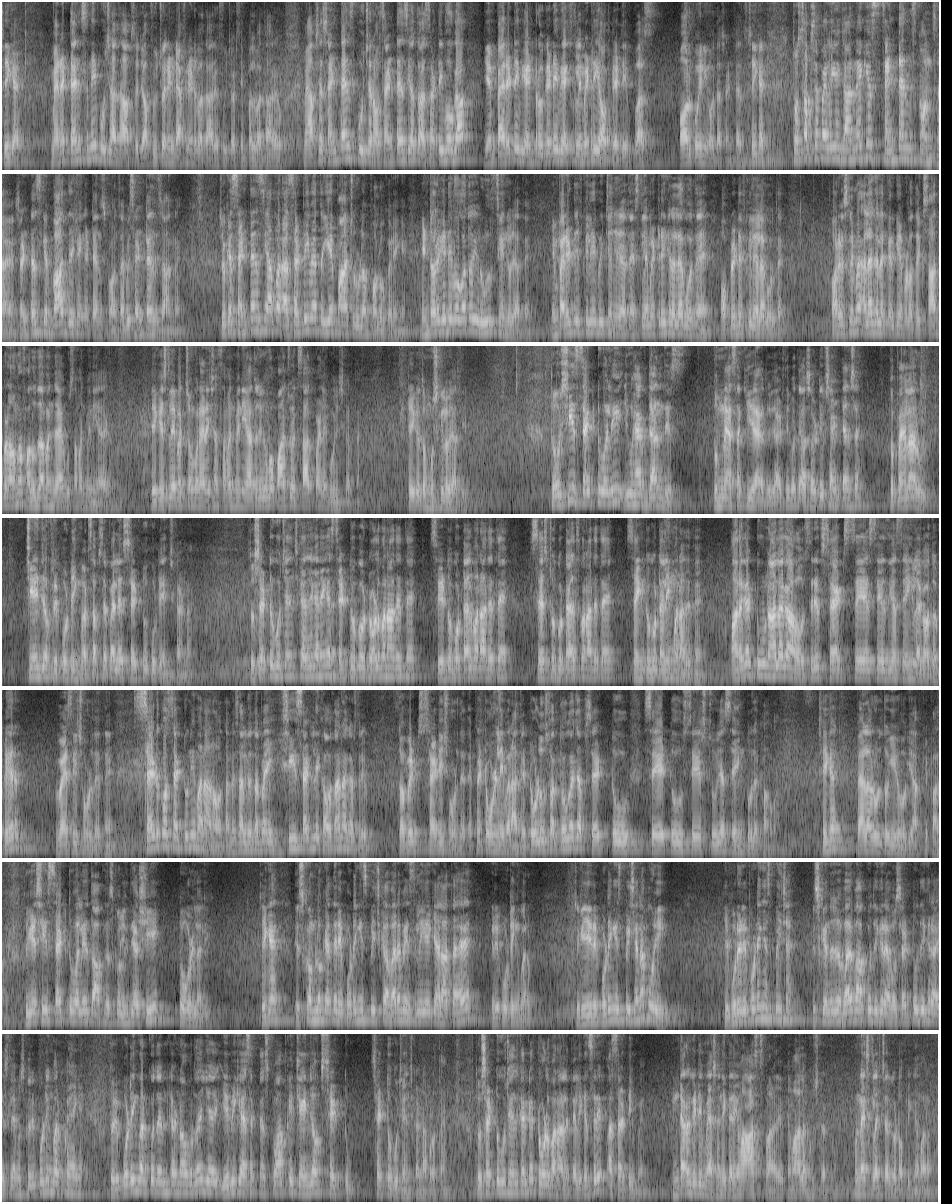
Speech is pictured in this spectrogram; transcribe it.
ठीक है? मैंने टेंस नहीं पूछा था आपसे, जो आप फ्यूचर इंडेफिनेट बता रहे हो फ्यूचर सिंपल बता रहे हो। मैं आपसे सेंटेंस पूछ रहा हूँ सेंटेंस या तो असर्टिव होगा, या इंपेरेटिव या इंट्रोगेटिव या एक्सक्लेमेटरी या ऑप्टेटिव बस। और कोई नहीं होता सेंटेंस ठीक है? तो सबसे पहले ये जानना है कि सेंटेंस कौन सा है। सेंटेंस के बाद देखेंगे टेंस कौन सा अभी सेंटेंस जानना है। क्योंकि सेंटेंस यहाँ पर असर्टिव है तो ये पाँच रूल हम फॉलो करेंगे। इंटरोगेटिव होगा तो ये रूल्स चेंज हो जाते हैं। इंपेरेटिव के लिए भी चेंज हो जाते हैं। एक्सक्लेमेटरी के लिए अलग होते हैं। ऑपरेटिव के लिए अलग होते हैं। और इसलिए मैं अलग अलग करके पढ़ा तो एक साथ बढ़ाऊँगा फालूदा बन जाएगा, कुछ समझ में नहीं आएगा। ठीक है, इसलिए बच्चों को नरेशन समझ में नहीं आता, क्योंकि वो पाँचों एक साथ पढ़ने की कोशिश करते हैं। ठीक है तो मुश्किल हो जाती है। तो she said to Ali you have done this तुमने ऐसा किया है तो ज़ाहिर सी बात है असर्टिव सेंटेंस है। तो पहला rule change of reporting word सबसे पहले सेट टू को चेंज करना। तो सेट टू को चेंज कैसे करेंगे? सेट टू को टोल बना देते हैं से टू को टेल बना देते हैं सेस टू को टेल्स बना देते हैं सेंग टू को टेलिंग बना देते हैं। और अगर टू ना लगा हो, सिर्फ़ सेट, से, सेज या सेंग लगा हो तो फिर वैसे ही छोड़ देते हैं। सेट को सेट टू नहीं बनाना होता। मिसाल के तौर पर शी सेट लिखा होता है ना अगर सिर्फ़ तो फिर सेट ही छोड़ देते हैं, फिर टोल नहीं बनाते। टोल उस वक्त होगा जब said to, say to says to या सेंग टू लिखा होगा। ठीक है? पहला रूल तो ये हो गया आपके पास। तो ये शी सेट टू वाली तो आपने इसको लिख दिया शी टोल्ड अली ठीक है? इसको हम लोग कहते हैं रिपोर्टिंग स्पीच का वर्ब है इसलिए ये कहलाता है रिपोर्टिंग वर्ब ठीक है, ये रिपोर्टिंग स्पीच है ना पूरी? ये पूरी रिपोर्टिंग स्पीच है। इसके अंदर जो वर्ब आपको दिख रहा है, वो सेट टू दिख रहा है, इसलिए हम उसको रिपोर्टिंग वर्ब कहेंगे। तो रिपोर्टिंग वर्ब को तो करना पड़ता है, ये ये भी कह सकते हैं इसको आपके change of said to said to को चेंज करना पड़ता है। तो सेट टू को चेंज करके टोल्ड बना लेते हैं, लेकिन सिर्फ़ असर्टिव में। इंटरोगेटिव में ऐसा नहीं करेंगे वहाँ आस्ट बना देते हैं वहाँ अलग कुछ करते हैं। वो नेक्स्ट लेक्चर का टॉपिक है हमारा।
